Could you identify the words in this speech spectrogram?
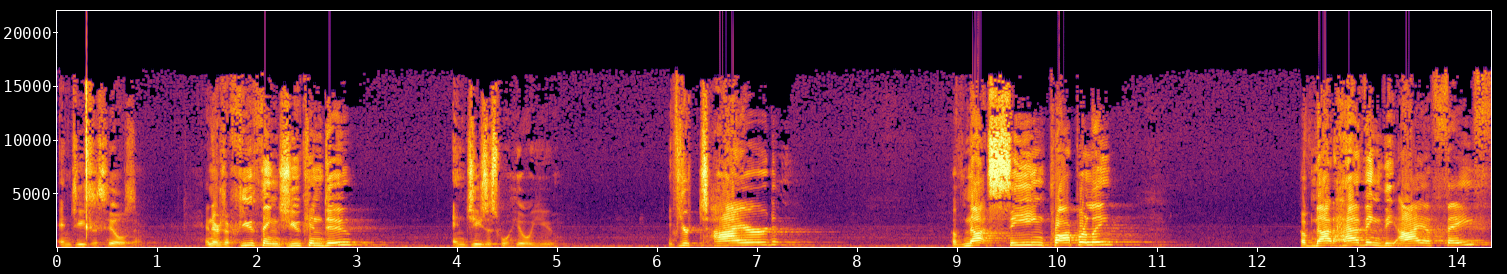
and Jesus heals him. And there's a few things you can do, and Jesus will heal you. If you're tired of not seeing properly, of not having the eye of faith,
